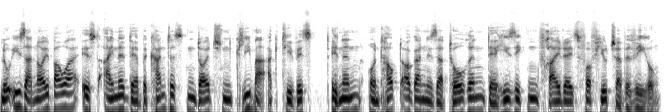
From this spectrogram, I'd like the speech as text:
Luisa Neubauer ist eine der bekanntesten deutschen Klimaaktivisten Innen- und Hauptorganisatorin der hiesigen Fridays for Future Bewegung.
